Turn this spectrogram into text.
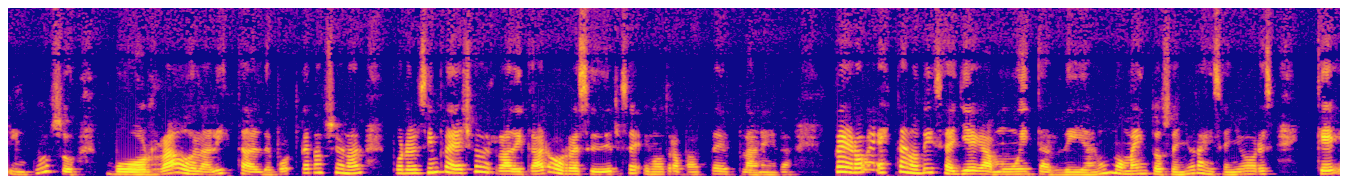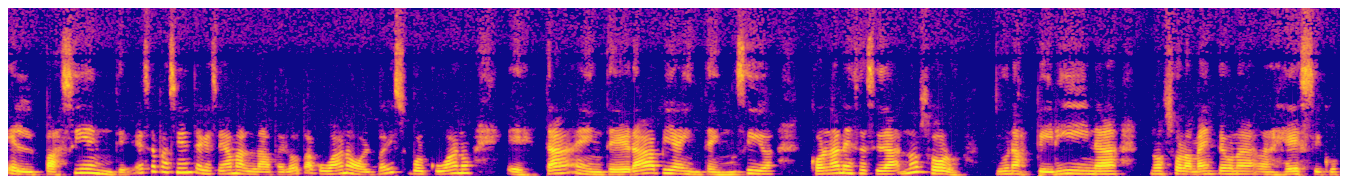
incluso borrados de la lista del deporte nacional por el simple hecho de radicar o residirse en otra parte del planeta. Pero esta noticia llega muy tardía, en un momento, señoras y señores, que el paciente, ese paciente que se llama la pelota cubana o el béisbol cubano, está en terapia intensiva con la necesidad no solo de una aspirina, no solamente un analgésico,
